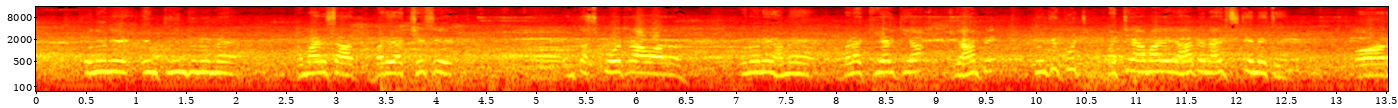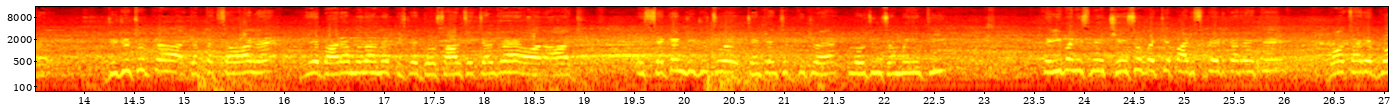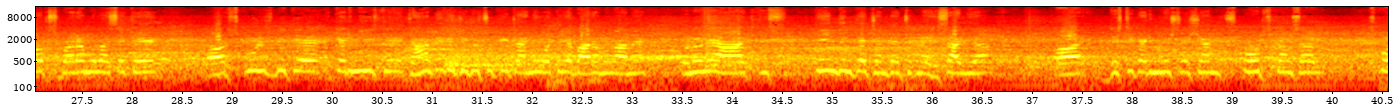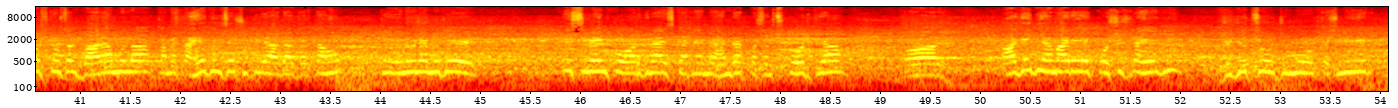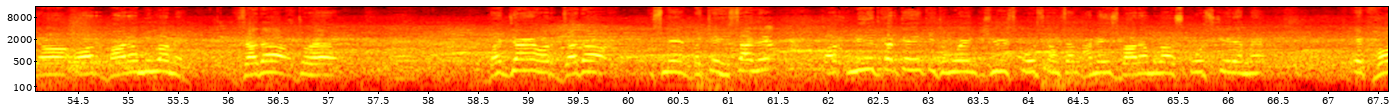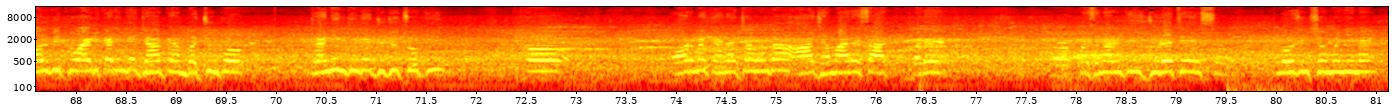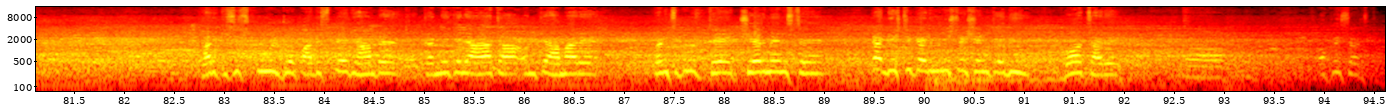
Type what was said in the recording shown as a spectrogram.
उन्होंने इन तीन दिनों में हमारे साथ बड़े अच्छे से उनका सपोर्ट रहा और उन्होंने हमें बड़ा केयर किया यहाँ पे। क्योंकि कुछ बच्चे हमारे यहाँ पे नाइट स्टे में थे और जुजुचु का जब तक सवाल है, ये बारामूला में पिछले दो साल से चल रहा है और आज इस सेकंड जुजुत्सु चैंपियनशिप की जो है क्लोजिंग समनी थी। करीबन इसमें 600 बच्चे पार्टिसिपेट कर रहे थे। बहुत सारे ब्लॉक्स बारामूला से थे। और स्कूल्स भी थे एकेडमीज थे, जहाँ पे भी जुजुत्सु की ट्रेनिंग होती है बारामूला में, उन्होंने आज इस तीन दिन के चैम्पियनशिप में हिस्सा लिया। और district administration sports council sports council Baramulla का मैं तहे दिल से शुक्रिया अदा करता हूँ कि इन्होंने मुझे इस इवेंट को ऑर्गेनाइज करने में 100 परसेंट सपोर्ट किया। और आगे भी हमारी एक कोशिश रहेगी जुजुत्सु जम्मू कश्मीर और बारामूला में ज़्यादा जो है बढ़ जाएँ और ज़्यादा इसमें बच्चे हिस्सा लें। और उम्मीद करते हैं कि Jammu and Kashmir sports council हमें इस बारामूला स्पोर्ट्स स्टेडियम में एक हॉल भी प्रोवाइड करेंगे, जहाँ पे हम बच्चों को ट्रेनिंग देंगे जुजुत्सु की। तो और मैं कहना चाहूँगा, आज हमारे साथ बड़े पर्सनालिटीज जुड़े थे इस क्लोजिंग सेरेमनी में। हर किसी स्कूल जो पार्टिसिपेट यहाँ पे करने के लिए आया था, उनके हमारे प्रिंसिपल थे चेयरमैन थे या डिस्ट्रिक्ट एडमिनिस्ट्रेशन के भी बहुत सारे ऑफिसर्स थे।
